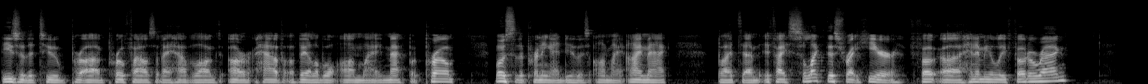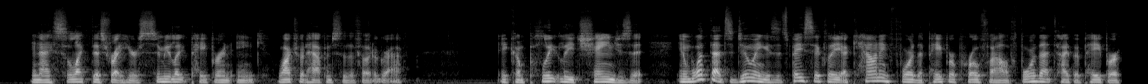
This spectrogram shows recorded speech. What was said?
these are the two uh, profiles that I have logged or have available on my MacBook Pro. Most of the printing I do is on my iMac, but um, if I select this right here, Pho uh, Photo Rag, and I select this right here, simulate paper and ink. Watch what happens to the photograph. It completely changes it. And what that's doing is it's basically accounting for the paper profile for that type of paper.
